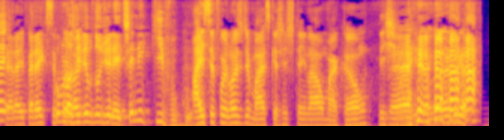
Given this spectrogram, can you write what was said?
é pera aí, pera aí que você como nós longe... diríamos no direito, isso é inequívoco. Aí você foi longe demais, que a gente tem lá o Marcão. Vixe, né?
